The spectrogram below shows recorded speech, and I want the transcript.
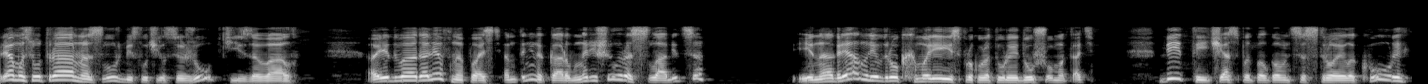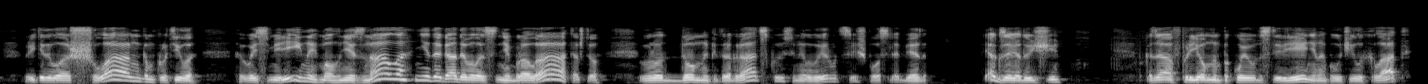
Прямо с утра на службе случился жуткий завал, а едва одолев напасть, Антонина Карловна решила расслабиться, и нагрянули вдруг хмыри из прокуратуры душу мотать. Битый час подполковница строила куры, прикидывала шлангом, крутила восьмерины, мол, не знала, не догадывалась, не брала, так что в роддом на Петроградскую сумел вырваться лишь после обеда. Я к заведующей. Показав в приемном покое удостоверение, она получила хлад,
